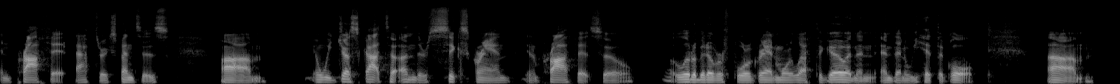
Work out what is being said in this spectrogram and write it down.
and profit after expenses, um, and we just got to under six grand in profit, so a little bit over four grand more left to go, and then and then we hit the goal. Um,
